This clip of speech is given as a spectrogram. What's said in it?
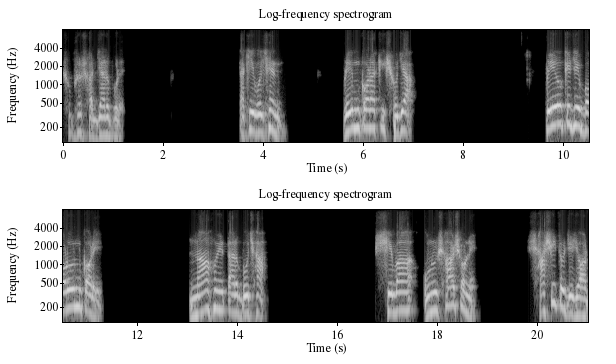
শুভ্র সজ্জার উপরে। তাকিয়ে বলছেন, প্রেম করা কি সোজা? প্রেয়কে যে বরণ করে, না হয়ে তার বোঝা। সেবা অনুশাসনে শাসিত যে জন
